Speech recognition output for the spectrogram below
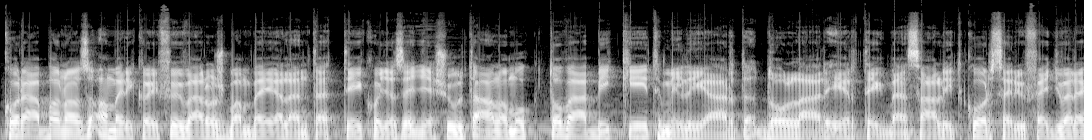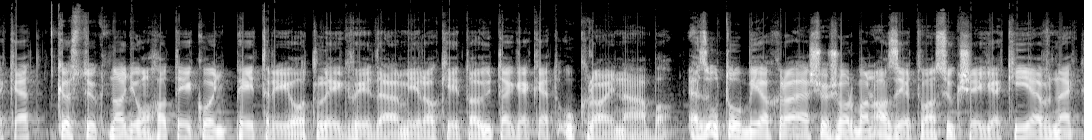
Korábban az amerikai fővárosban bejelentették, hogy az Egyesült Államok további két milliárd dollár értékben szállít korszerű fegyvereket, köztük nagyon hatékony Patriot légvédelmi rakéta ütegeket Ukrajnába. Ez utóbbiakra elsősorban azért van szüksége Kijevnek,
